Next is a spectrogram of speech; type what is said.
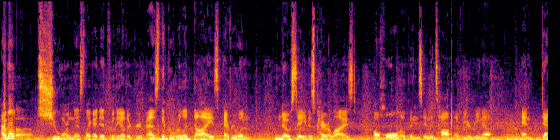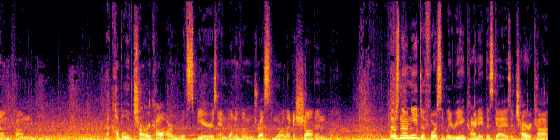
I won't Uh, shoehorn this like I did for the other group. As the gorilla dies, everyone no save is paralyzed. A hole opens in the top of the arena, and down come a couple of Charau-ka armed with spears, and one of them dressed more like a shaman. There's no need to forcibly reincarnate this guy as a Charau-ka.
